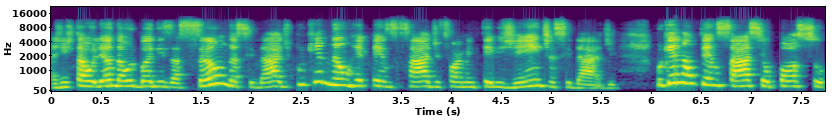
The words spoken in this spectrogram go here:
a gente está olhando a urbanização da cidade, por que não repensar de forma inteligente a cidade? Por que não pensar se eu posso,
